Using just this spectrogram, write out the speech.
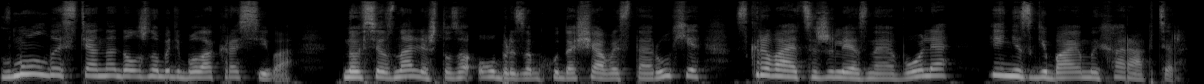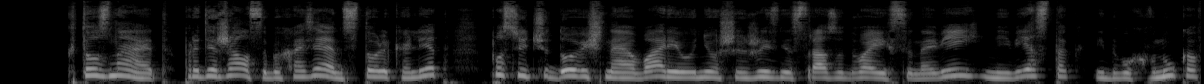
В молодости она, должно быть, была красива, но все знали, что за образом худощавой старухи скрывается железная воля и несгибаемый характер. Кто знает, продержался бы хозяин столько лет после чудовищной аварии, унесшей жизни сразу двоих сыновей, невесток и двух внуков,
